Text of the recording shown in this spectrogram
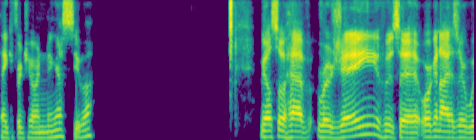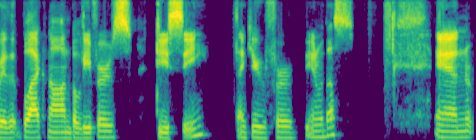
Thank you for joining us, Ziba. We also have Roger, who's an organizer with Black Non-Believers DC. Thank you for being with us. And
